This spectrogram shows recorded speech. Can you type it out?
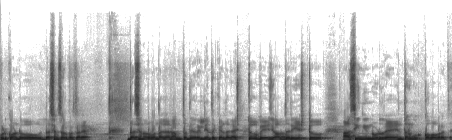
ಹುಡ್ಕೊಂಡು ದರ್ಶನ್ ಸರ್ ಬರ್ತಾರೆ. ದರ್ಶನ್ ಅವ್ರು ಬಂದಾಗ, ನಮ್ಮ ತಂದೆಯವರು ಎಲ್ಲಿ ಅಂತ ಕೇಳಿದಾಗ, ಎಷ್ಟು ಬೇಜವಾಬ್ದಾರಿ, ಎಷ್ಟು ಆ ಸೀನ್ ನೋಡಿದ್ರೆ ಎಂಥನೂ ಕೋಪ ಬರುತ್ತೆ.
